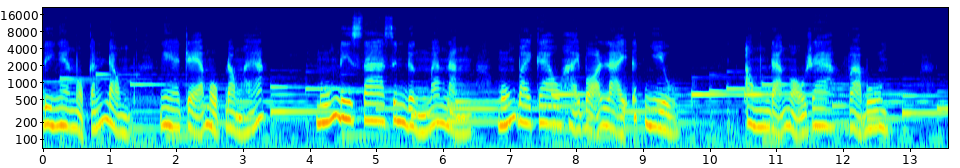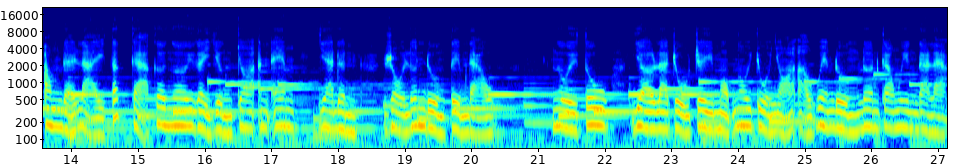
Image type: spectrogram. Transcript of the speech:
đi ngang một cánh đồng, nghe trẻ một đồng hát, muốn đi xa xin đừng mang nặng, muốn bay cao hãy bỏ lại ít nhiều. Ông đã ngộ ra và buông ông để lại tất cả cơ ngơi gầy dựng cho anh em, gia đình, rồi lên đường tìm đạo. Người tu giờ là trụ trì một ngôi chùa nhỏ ở quen đường lên cao nguyên đà lạt.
